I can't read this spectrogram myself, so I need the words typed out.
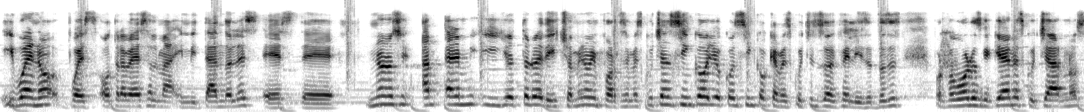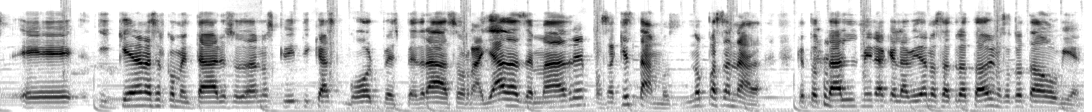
y bueno, pues otra vez, Alma, invitándoles, este, no, no y yo te lo he dicho, a mí no me importa, si me escuchan cinco, yo con cinco que me escuchen soy feliz. Entonces, por favor, los que quieran escucharnos eh, y quieran hacer comentarios o darnos críticas, golpes, pedrazos, rayadas de madre, pues aquí estamos, no pasa nada. Que total, mira que la vida nos ha tratado y nos ha tratado bien.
